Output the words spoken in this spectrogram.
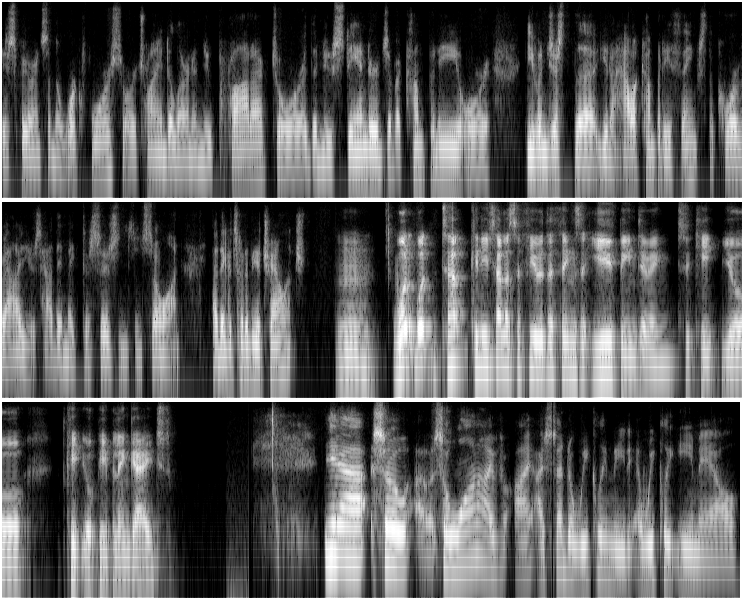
experience in the workforce or trying to learn a new product or the new standards of a company or even just the you know how a company thinks the core values how they make decisions and so on i think it's going to be a challenge Mm. What what t- can you tell us a few of the things that you've been doing to keep your keep your people engaged? Yeah, so uh, so one, I've I, I send a weekly meet a weekly email,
